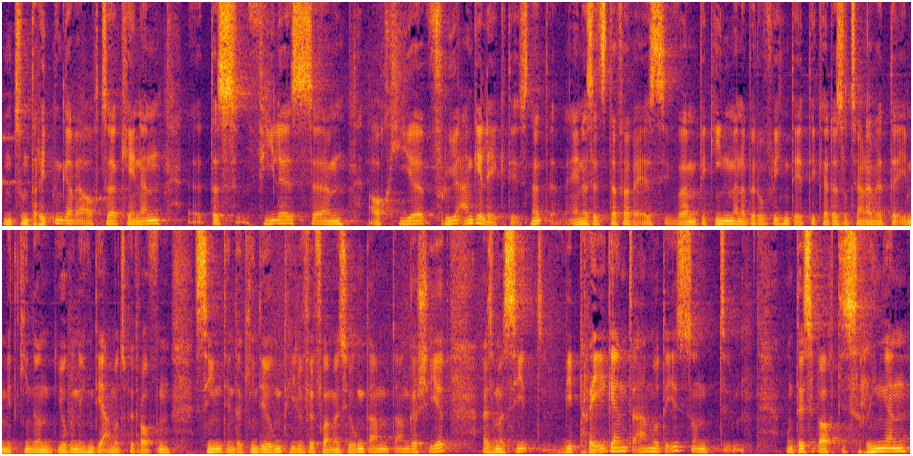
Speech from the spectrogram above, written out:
Und zum Dritten, glaube ich, auch zu erkennen, äh, dass vieles ähm, auch hier früh angelegt ist. Einerseits der Verweis, ich war am Beginn meiner beruflichen Tätigkeit als Sozialarbeiter eben mit Kindern und Jugendlichen, die armutsbetroffen sind, in der Kinderjugendhilfe, vormals Jugendamt engagiert. Also man sieht, wie prägend Armut ist und, und deshalb auch das Ringen,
